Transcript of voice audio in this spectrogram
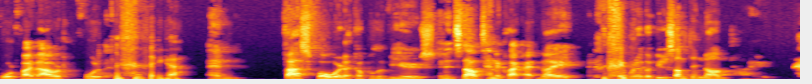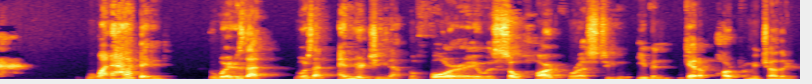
four or five hours before that yeah and fast forward a couple of years and it's now 10 o'clock at night and it's like hey we're gonna do something no i'm tired what happened where's that where's that energy that before it was so hard for us to even get apart from each other.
